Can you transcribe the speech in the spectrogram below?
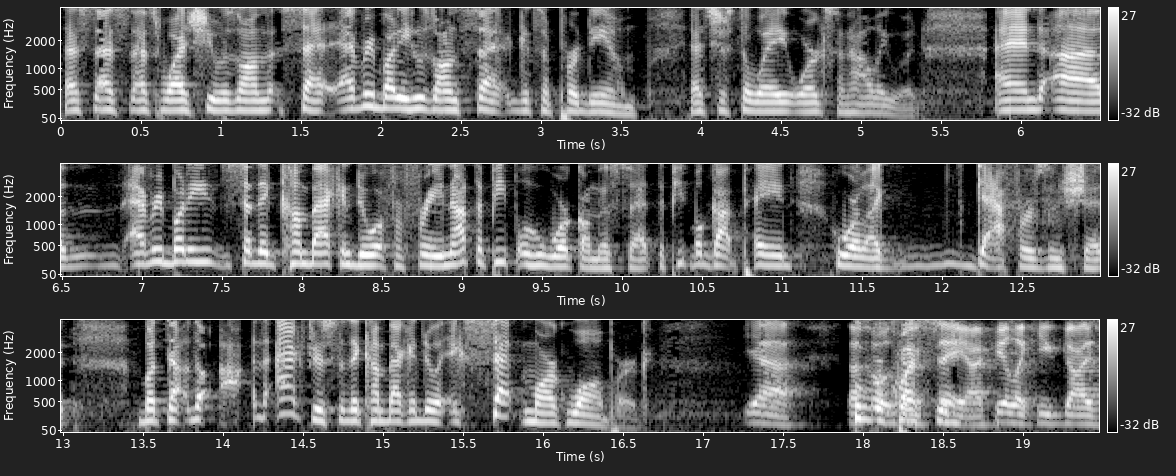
That's that's that's why she was on the set. Everybody who's on set gets a per diem. That's just the way it works in Hollywood. And uh, everybody said they'd come back and do it for free. Not the people who work on the set. The people got paid who are like gaffers and shit. But the, the, the actors said they'd come back and do it, except Mark Wahlberg. Yeah, that's what I was going to say. I feel like you guys,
